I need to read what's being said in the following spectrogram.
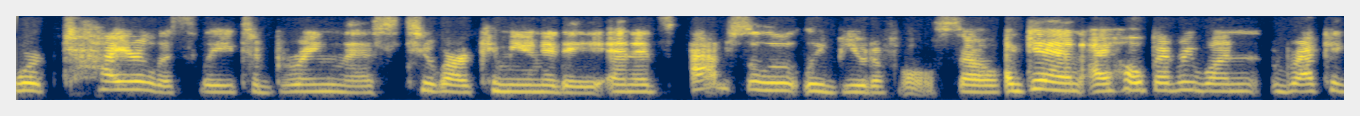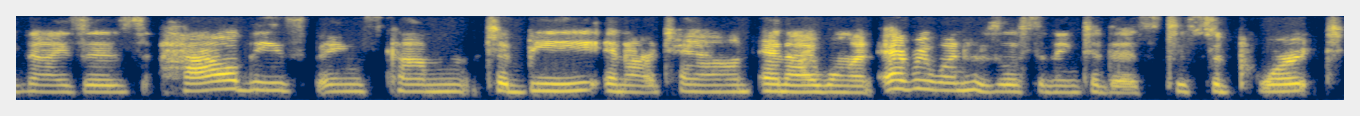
work tirelessly to bring this to our community and it's absolutely beautiful. So again i hope everyone recognizes how these things come to be in our town and i want everyone who's listening to this to support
